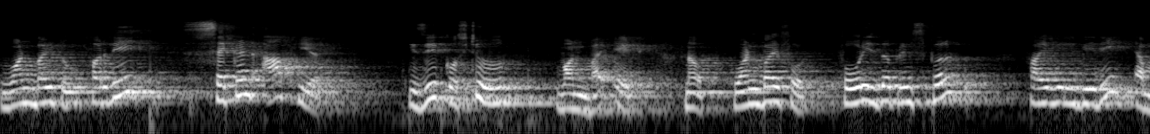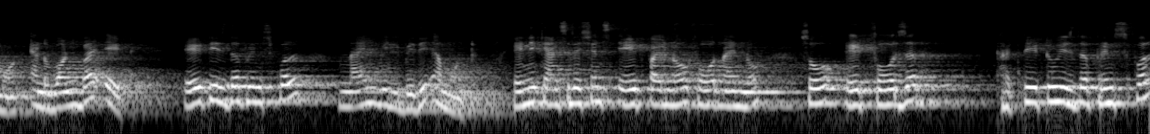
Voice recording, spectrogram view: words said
1 by 2 for the second half year is equals to 1 by 8 now 1 by 4 4 is the principal 5 will be the amount and 1 by 8 8 is the principal 9 will be the amount. Any cancellations? 8 5 no 4 9 no. So 8 4s are 32 is the principal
